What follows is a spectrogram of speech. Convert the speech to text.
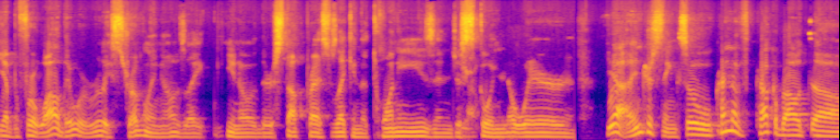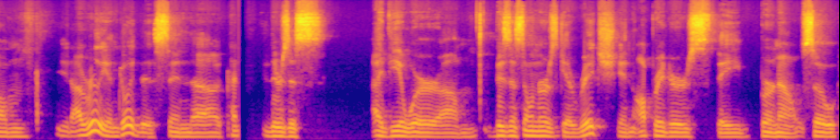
yeah, but for a while they were really struggling. I was like, you know, their stock price was like in the 20s and just yeah. going nowhere. Yeah, interesting. So kind of talk about um, you know, I really enjoyed this and uh kind of, there's this idea where um, business owners get rich and operators they burn out. So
